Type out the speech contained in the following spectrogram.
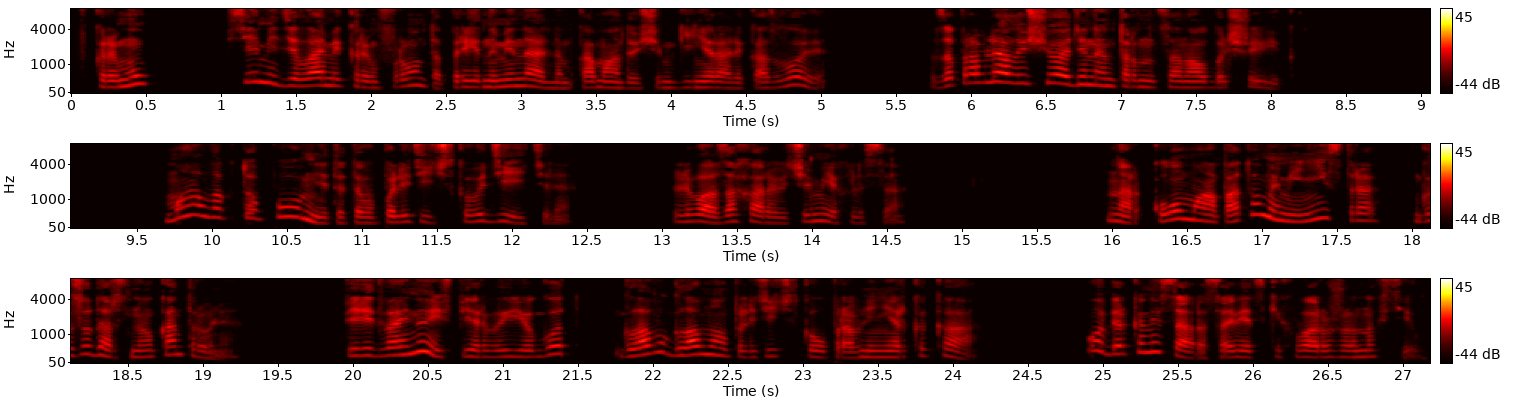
В Крыму всеми делами Крымфронта при номинальном командующем генерале Козлове заправлял еще один интернационал-большевик. Мало кто помнит этого политического деятеля, Льва Захаровича Мехлиса, наркома, а потом и министра государственного контроля. Перед войной и в первый ее год главу Главного политического управления РКК, оберкомиссара советских вооруженных сил.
